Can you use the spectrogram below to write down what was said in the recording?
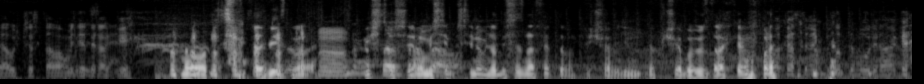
já už přestávám vidět draky. No, to jsem to víc, vole. Víš To to, synu, myslím, no. synu, měl by se znafetovat. Pičo, já vidím, to pičo, já boju s drakem, vole. Jako za tebou drák.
